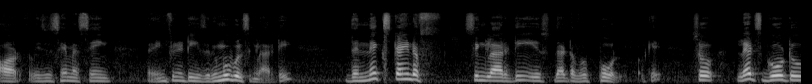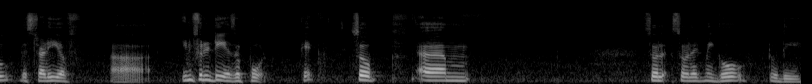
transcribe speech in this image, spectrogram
or which is same as saying infinity is a removable singularity. The next kind of singularity is that of a pole okay. So let us go to the study of uh, infinity as a pole okay. So um, so so let me go to the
